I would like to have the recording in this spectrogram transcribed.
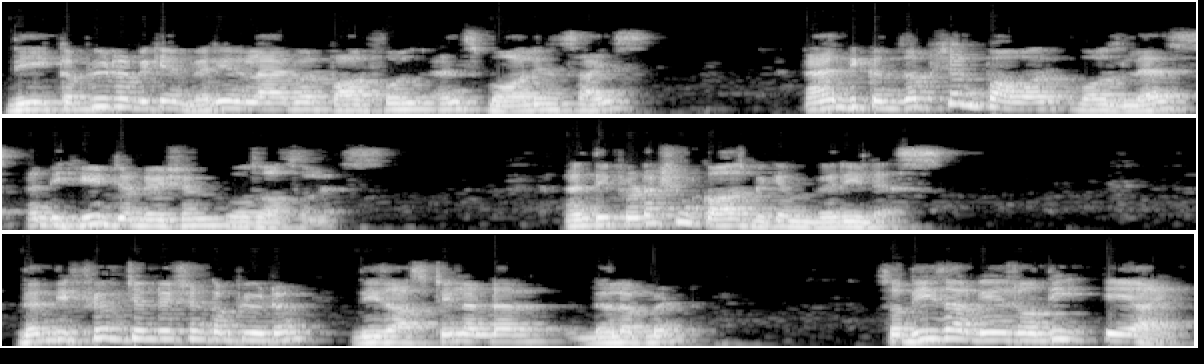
The computer became very reliable, powerful and small in size and the consumption power was less and the heat generation was also less and the production cost became very less. Then the fifth generation computer, these are still under development. So these are based on the AI,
